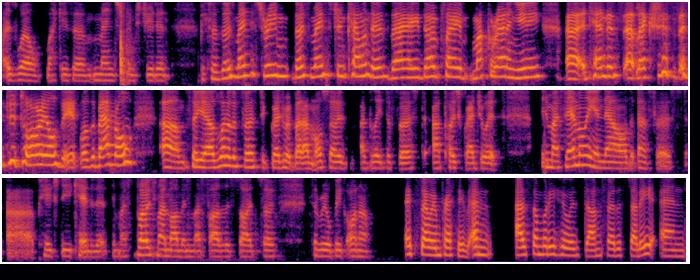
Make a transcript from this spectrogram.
as well, like as a mainstream student, because those mainstream those mainstream calendars they don't play muck around in uni. Uh, attendance at lectures and tutorials it was a battle. Um, so yeah, I was one of the first to graduate, but I'm also I believe the first uh, postgraduate in my family and now the first uh, PhD candidate in my both my mum and my father's side. So it's a real big honor. It's so impressive. And as somebody who has done further study and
